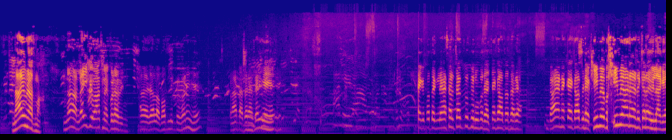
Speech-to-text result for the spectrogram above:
ના આવ્યું ને હાથમાં. ના લઈ ગયો હાથમાં પડાવીને હા ચાલો પબ્લિક તો ઘણી છે પણ આટા ફેરા કરીએ કે પતંગ લે અસલ ચગતું હતું બધા ચગાવતા હતા રહ્યા. ગાય ને કઈ કાપી દે ખીમે ખીમે આડા કરાવી લાગે.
